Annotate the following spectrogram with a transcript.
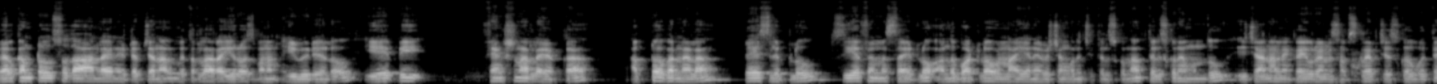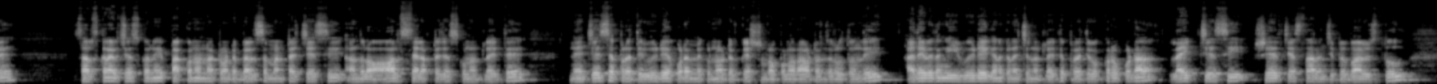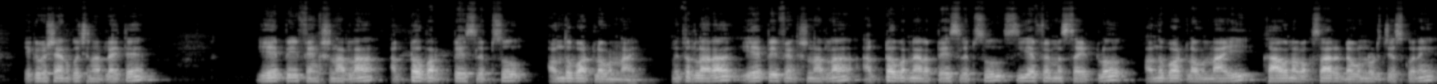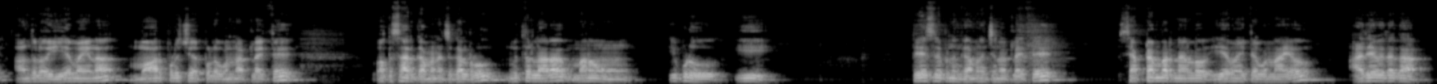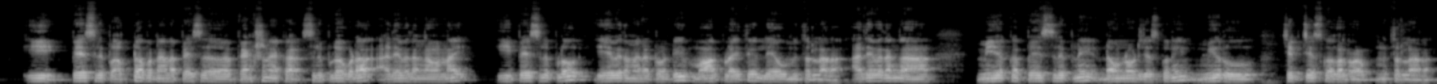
Welcome to Sudha online YouTube channel. మిత్రులారా ఈరోజు మనం ఈ వీడియోలో ఏపీ ఫెన్షనర్ల యొక్క అక్టోబర్ నెల పే స్లిప్లు సిఎఫ్ఎంఎస్ సైట్లో అందుబాటులో ఉన్నాయి అనే విషయం గురించి తెలుసుకుందాం. తెలుసుకునే ముందు ఈ ఛానల్ ఇంకా ఎవరైనా సబ్స్క్రైబ్ చేసుకోకపోతే సబ్స్క్రైబ్ చేసుకొని పక్కన ఉన్నటువంటి బెల్ సమ్మన్ టచ్ చేసి అందులో ఆల్ సెలెక్ట్ చేసుకున్నట్లయితే నేను చేసే ప్రతి వీడియో కూడా మీకు నోటిఫికేషన్ రూపంలో రావడం జరుగుతుంది. అదేవిధంగా ఈ వీడియో కనుక నచ్చినట్లయితే ప్రతి ఒక్కరూ కూడా లైక్ చేసి షేర్ చేస్తారని చెప్పి భావిస్తూ ఇక విషయానికి వచ్చినట్లయితే ఏపీ ఫెన్షనర్ల అక్టోబర్ పే స్లిప్స్ అందుబాటులో ఉన్నాయి. మిత్రులారా ఏపీ ఫెన్షనర్ల అక్టోబర్ నెల పే స్లిప్స్ సిఎఫ్ఎంఎస్ సైట్లో అందుబాటులో ఉన్నాయి. కావున ఒకసారి డౌన్లోడ్ చేసుకొని అందులో ఏమైనా మార్పులు చేర్పులు ఉన్నట్లయితే ఒకసారి గమనించగలరు. మిత్రులారా మనం ఇప్పుడు ఈ పే స్లిప్ని గమనించినట్లయితే సెప్టెంబర్ నెలలో ఏమైతే ఉన్నాయో అదేవిధంగా ఈ పే స్లిప్ అక్టోబర్ నెల పే పెన్షన్ యొక్క స్లిప్లో కూడా అదే విధంగా ఉన్నాయి. ఈ పే స్లిప్లో ఏ విధమైనటువంటి మార్పులు అయితే లేవు మిత్రులారా. అదేవిధంగా మీ యొక్క పే స్లిప్ని డౌన్లోడ్ చేసుకొని మీరు చెక్ చేసుకోగలరా మిత్రులారా?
